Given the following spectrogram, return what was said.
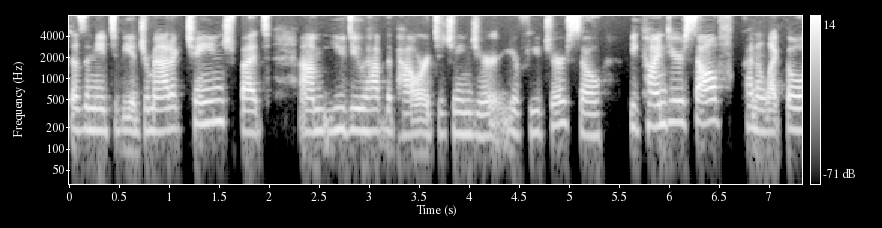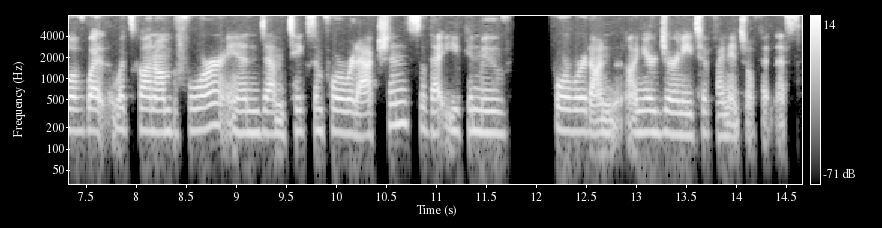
Doesn't need to be a dramatic change but um, you do have the power to change your your future. So be kind to yourself kind of let go of what what's gone on before and um, take some forward action so that you can move forward on on your journey to financial fitness.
